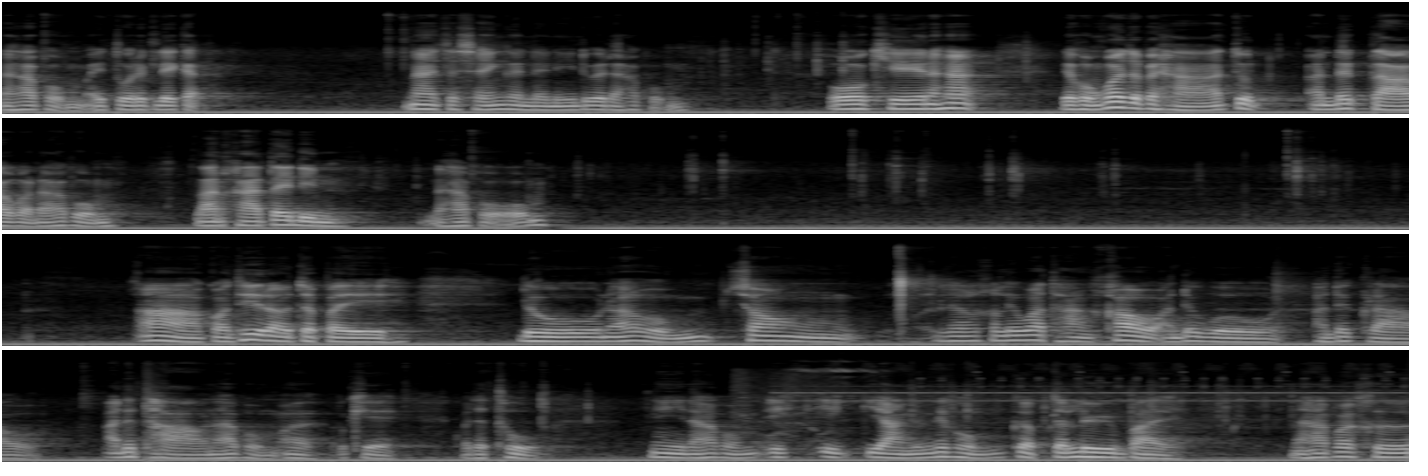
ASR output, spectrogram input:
นะครับผม ไอตัวเล็กๆอะ่ะ น่าจะใช้เงินในนี้ด้วยนะครับผม โอเคนะฮะ เดี๋ยวผมก็จะไปหาจุดอันเดอร์กราวก่อนนะครับผม ร้านค้าใต้ดินนะครับผมอ่าก่อนที่เราจะไปดูนะครับผมช่องเรียกเขาเรียกว่าทางเข้า Underworld Underground Undertown นะครับผมเออโอเคกว่าจะถูก นี่นะครับผมอีกอีกอย่างหนึ่งที่ผมเกือบจะลืมไปนะครับก็คือ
